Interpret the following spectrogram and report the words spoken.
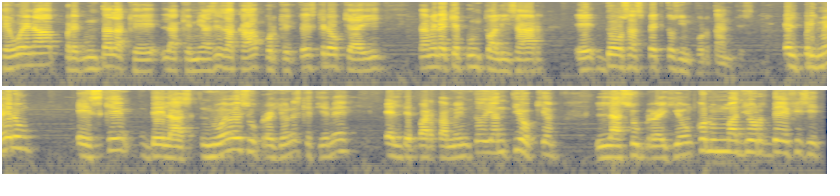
Qué, buena pregunta la que, la que me haces acá, porque entonces creo que ahí también hay que puntualizar eh, dos aspectos importantes. El primero es que de las nueve subregiones que tiene el departamento de Antioquia, la subregión con un mayor déficit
